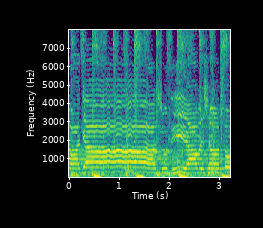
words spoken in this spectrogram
વાગ્યા સુધી આવશે તો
